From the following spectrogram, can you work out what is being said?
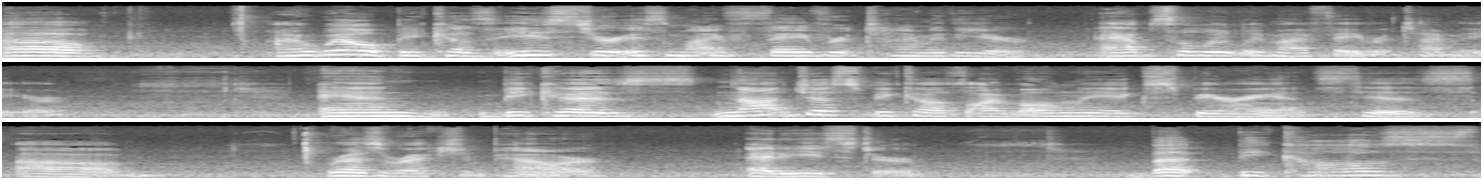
Uh, I will because Easter is my favorite time of the year. Absolutely my favorite time of the year. And because, not just because I've only experienced his um, resurrection power at Easter, but because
